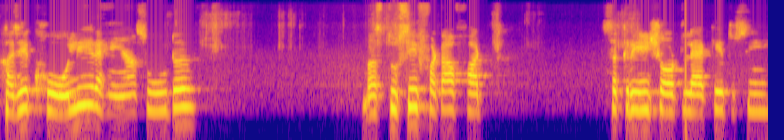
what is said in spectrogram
ਹਜੇ ਖੋਲ ਹੀ ਰਹੇ ਆ ਸੂਟ। ਬਸ ਤੁਸੀਂ ਫਟਾਫਟ ਸਕਰੀਨਸ਼ਾਟ ਲੈ ਕੇ ਤੁਸੀਂ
